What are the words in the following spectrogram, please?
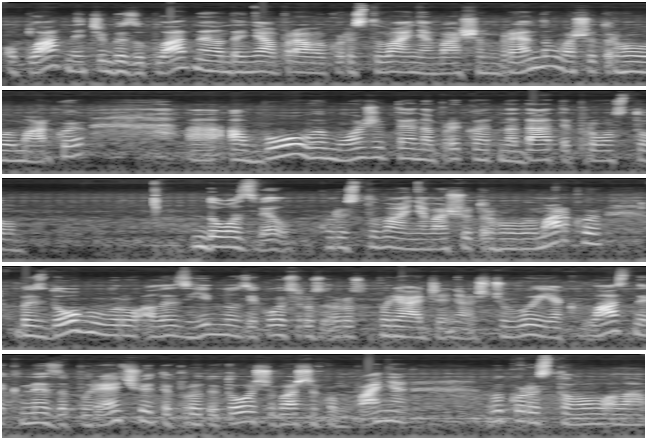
оплатне чи безоплатне надання права користування вашим брендом, вашою торговою маркою. Або ви можете, наприклад, надати просто дозвіл користування вашою торговою маркою без договору, але згідно з якогось розпорядження, що ви, як власник, не заперечуєте проти того, що ваша компанія використовувала.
